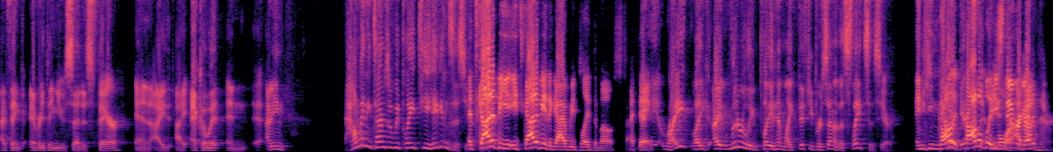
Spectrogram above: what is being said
I think everything you said is fair, and I I echo it. And I mean, how many times have we played Tee Higgins this year? It's got to be. It's got to be the guy we played the most. I Yeah, think. right? Like I literally played him like fifty percent of the slates this year, and he never Probably- gets probably there. He's more. never I bet gotten it- there.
